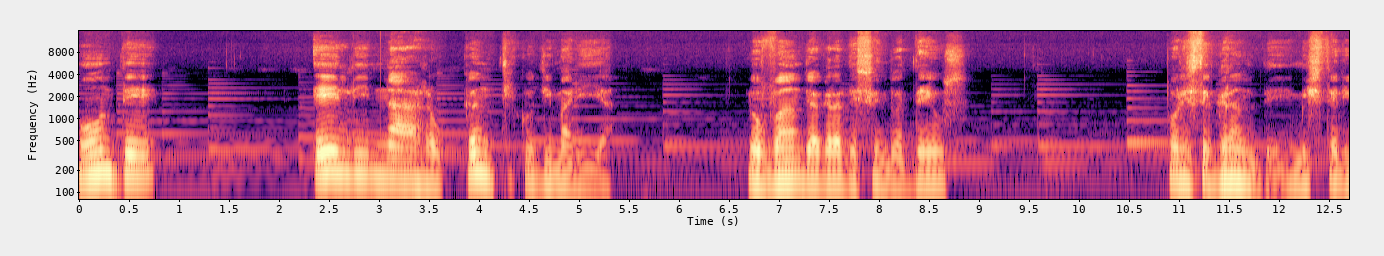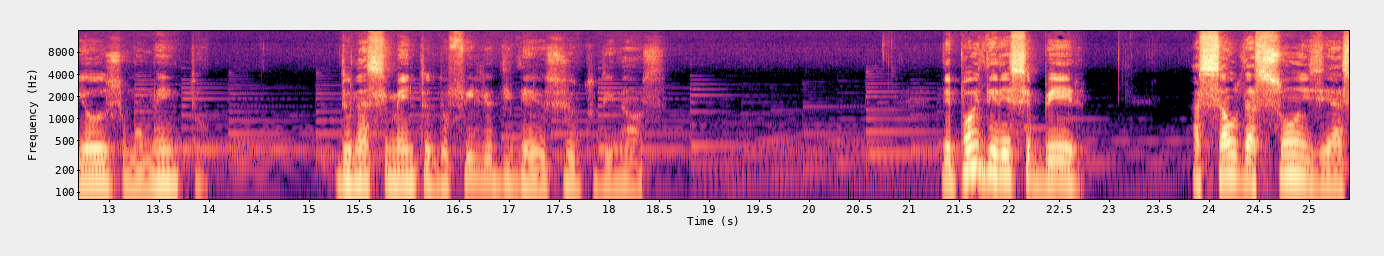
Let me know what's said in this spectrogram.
onde ele narra o cântico de Maria, louvando e agradecendo a Deus por este grande e misterioso momento do nascimento do Filho de Deus junto de nós. Depois de receber as saudações e as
